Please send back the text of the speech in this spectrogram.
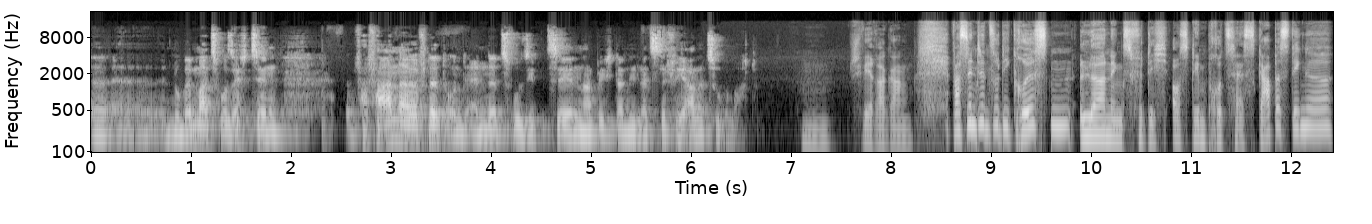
äh, November 2016 Verfahren eröffnet und Ende 2017 habe ich dann die letzte Filiale zugemacht. Hm. Schwerer Gang. Was sind denn so die größten Learnings für dich aus dem Prozess? Gab es Dinge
